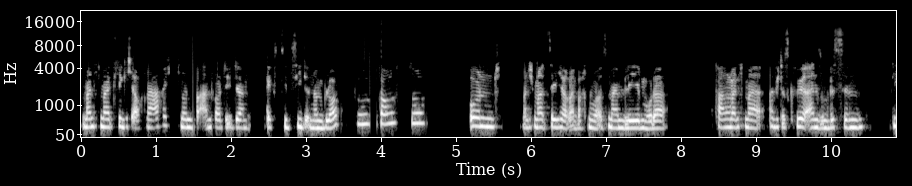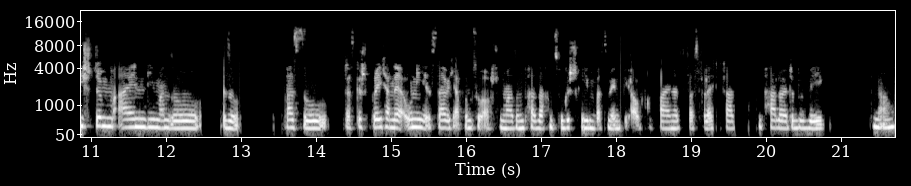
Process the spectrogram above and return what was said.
Manchmal kriege ich auch Nachrichten und beantworte die dann explizit in einem Blogpost so. Und manchmal erzähle ich auch einfach nur aus meinem Leben oder fange manchmal, habe ich das Gefühl, ein so ein bisschen die Stimmen ein, die man so, also was so das Gespräch an der Uni ist, da habe ich ab und zu auch schon mal so ein paar Sachen zugeschrieben, was mir irgendwie aufgefallen ist, was vielleicht gerade ein paar Leute bewegt. Genau.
